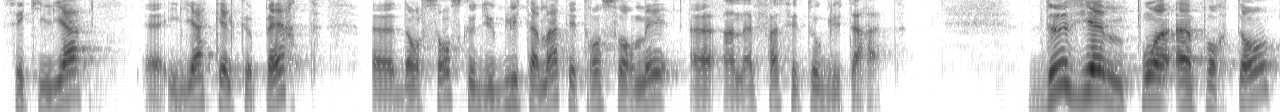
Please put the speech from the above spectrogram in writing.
C'est qu'il y a il y a quelques pertes euh, dans le sens que du glutamate est transformé euh, en alpha-cétoglutarate. Deuxième point important,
